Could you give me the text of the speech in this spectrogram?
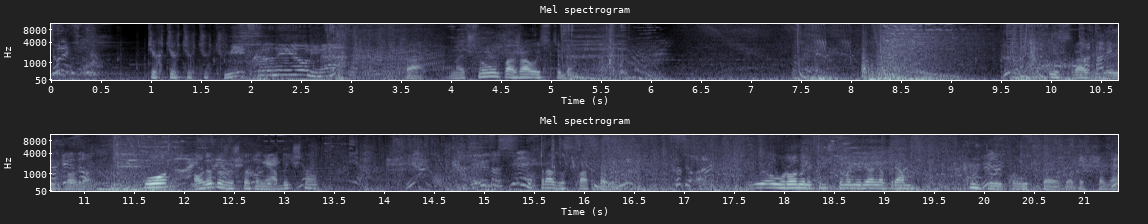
Тихо, тихо, тихо, тихо, тихо. Так, начну, пожалуй, с тебя. И сразу избавляем. О, а вот это уже что-то необычное. И сразу способен. Урон электричеством они реально прям культовый получают, я бы сказал.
